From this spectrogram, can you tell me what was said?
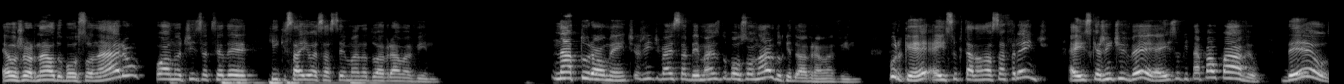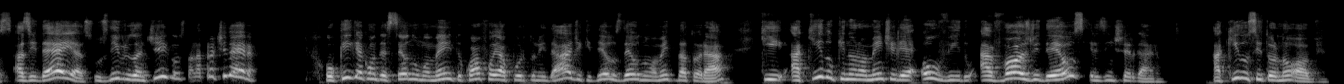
É o jornal do Bolsonaro ou a notícia que você lê que, que saiu essa semana do Abraão Avino? Naturalmente, a gente vai saber mais do Bolsonaro do que do Abraão Avino. Porque é isso que está na nossa frente. É isso que a gente vê, é isso que está palpável. Deus, as ideias, os livros antigos estão na prateleira. O que, que aconteceu no momento? Qual foi a oportunidade que Deus deu no momento da Torá? Que aquilo que normalmente ele é ouvido, a voz de Deus, eles enxergaram. Aquilo se tornou óbvio.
